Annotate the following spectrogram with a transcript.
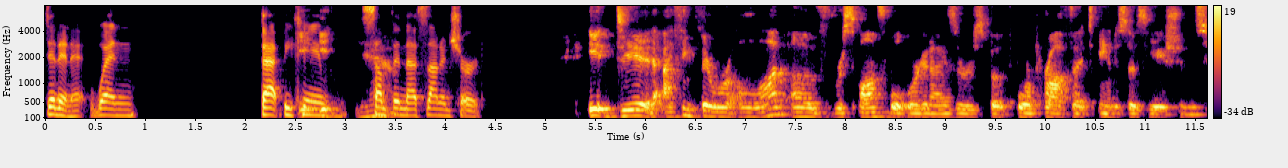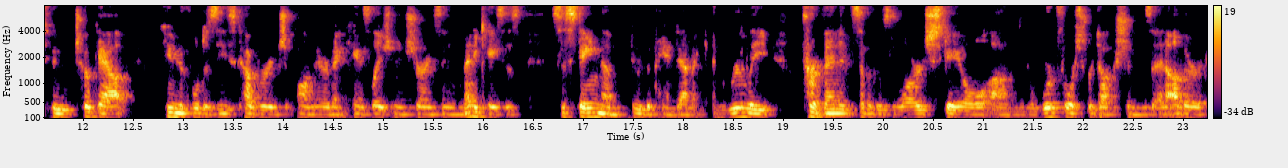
didn't it? When that became it, it, yeah. something that's not insured. It did. I think there were a lot of responsible organizers, both for profit and associations, who took out communicable disease coverage on their event cancellation insurance, and in many cases, sustained them through the pandemic and really prevented some of those large scale um, you know, workforce reductions and other,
